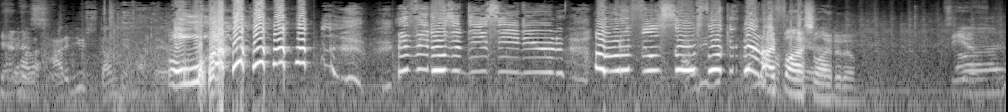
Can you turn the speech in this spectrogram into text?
Damn How, how did you stun him up there? Oh, what? if he doesn't DC, dude, I'm gonna feel so How did you fucking bad. I come there? flashlighted him. See ya. Uh,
